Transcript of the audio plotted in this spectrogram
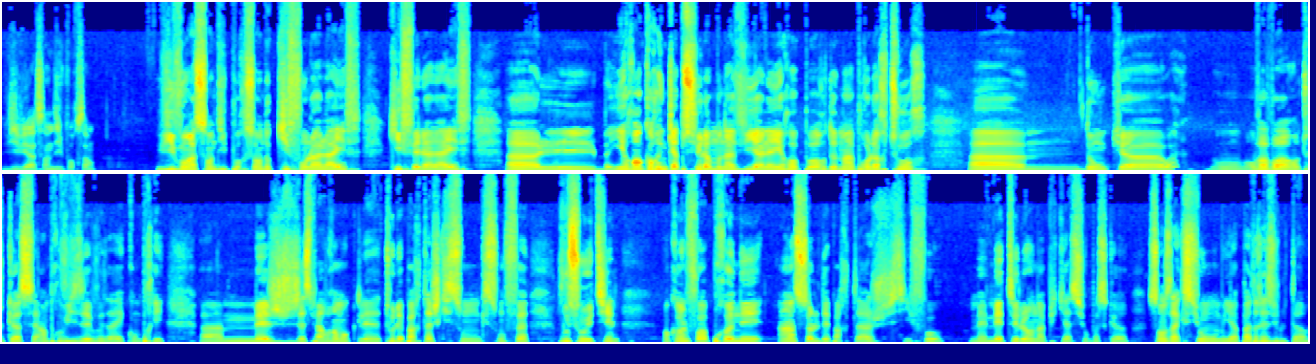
vivez à 110%. Vivons à 110%, donc kiffons la life, kiffez la life. Euh, il y aura encore une capsule, à mon avis, à l'aéroport demain pour leur tour. Euh, donc, euh, ouais, on, va voir. En tout cas, c'est improvisé, vous avez compris. Euh, mais j'espère vraiment que tous les partages qui sont, qui sont faits vous sont utiles. Encore une fois, prenez un seul des partages s'il faut, mais mettez-le en application parce que sans action, il n'y a pas de résultat.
